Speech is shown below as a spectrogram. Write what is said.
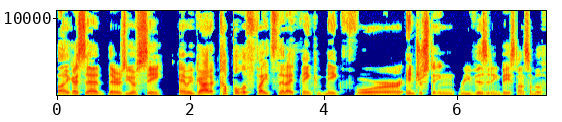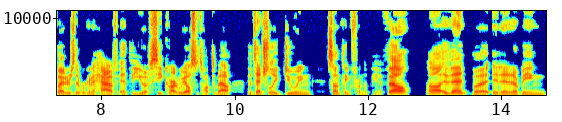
like I said, there's UFC, and we've got a couple of fights that I think make for interesting revisiting based on some of the fighters that we're going to have at the UFC card. We also talked about potentially doing something from the PFL uh, event, but it ended up being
